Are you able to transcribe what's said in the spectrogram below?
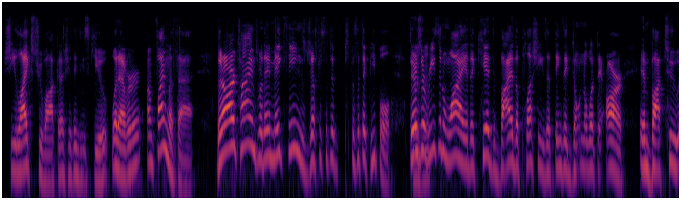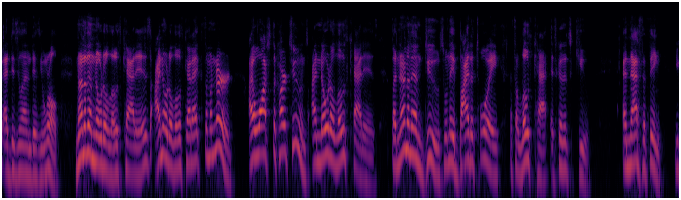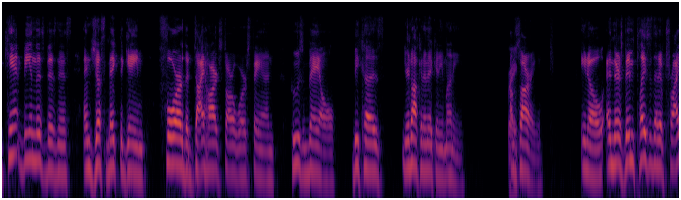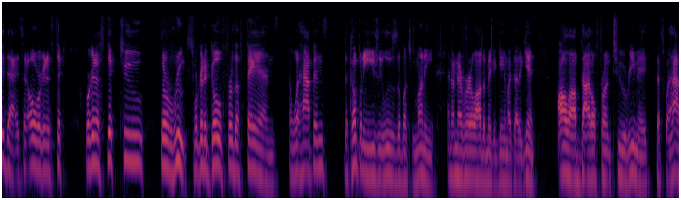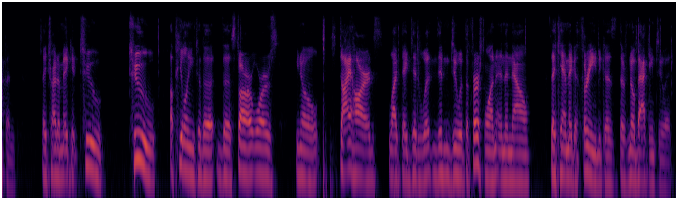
she likes Chewbacca. She thinks he's cute. Whatever. I'm fine with that. There are times where they make things just for specific, specific people. There's a Mhm. reason why the kids buy the plushies of things they don't know what they are in Batuu at Disneyland and Disney World. None of them know what a Loth Cat is. I know what a Loth Cat is because I'm a nerd. I watch the cartoons. I know what a Loth Cat is, but none of them do. So when they buy the toy that's a Loth Cat, it's because it's cute. And that's the thing. You can't be in this business and just make the game for the diehard Star Wars fan who's male because you're not going to make any money. I'm sorry. You know, and there's been places that have tried that and said, "Oh, we're going to stick we're going to stick to the roots. We're going to go for the fans." And what happens? The company usually loses a bunch of money and they're never allowed to make a game like that again. A la Battlefront 2 remake, that's what happened. They try to make it too too appealing to the the Star Wars, you know, diehards like they did what didn't do with the first one and then now they can't make a 3 because there's no backing to it.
